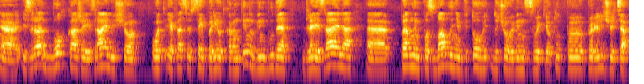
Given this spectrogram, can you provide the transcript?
Е. Бог каже Ізраїлю, що от якраз в цей період карантину він буде для Ізраїля е, певним позбавленням від того, до чого він звик. І отут перелічуються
